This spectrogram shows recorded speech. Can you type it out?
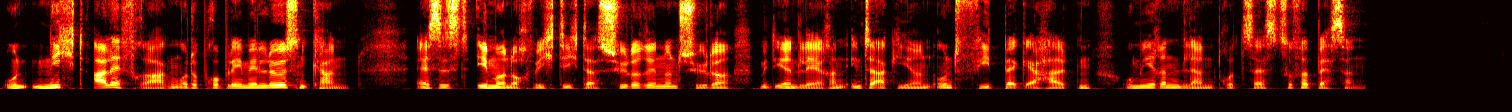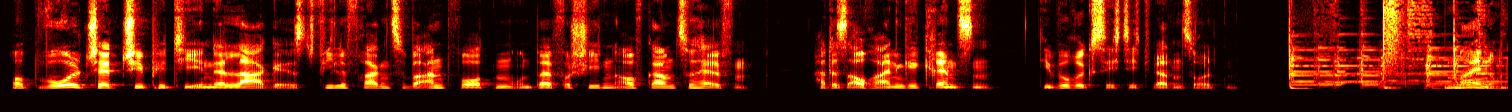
und nicht alle Fragen oder Probleme lösen kann. Es ist immer noch wichtig, dass Schülerinnen und Schüler mit ihren Lehrern interagieren und Feedback erhalten, um ihren Lernprozess zu verbessern. Obwohl ChatGPT in der Lage ist, viele Fragen zu beantworten und bei verschiedenen Aufgaben zu helfen, hat es auch einige Grenzen, die berücksichtigt werden sollten. Meinung.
